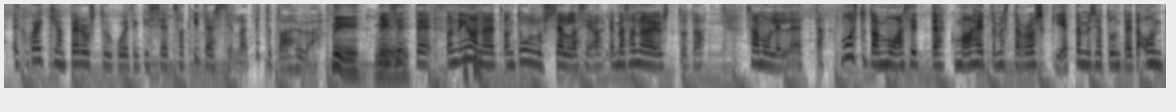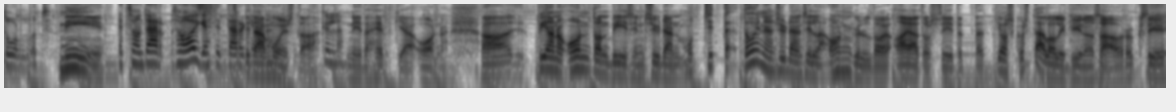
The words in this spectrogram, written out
että kun kaikkihan perustuu kuitenkin siihen, että sä oot itse sillä, että vittu tää on hyvä. Niin, niin. niin sitten on ihana, että on tullut sellaisia, ja mä sanoin just tota Samulille, että muistuta mua sitten, kun mä oon heittämästä roskia, että tämmöisiä tunteita on tullut. Niin. Että se on, tär- se on oikeasti tärkeää. Pitää muistaa, Kyllä. niitä hetkiä on. Uh, piano on ton biisin sydän, mutta sitten toinen sydän sillä on kyllä toi toi ajatus siitä, että joskus täällä oli dinosauruksia.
